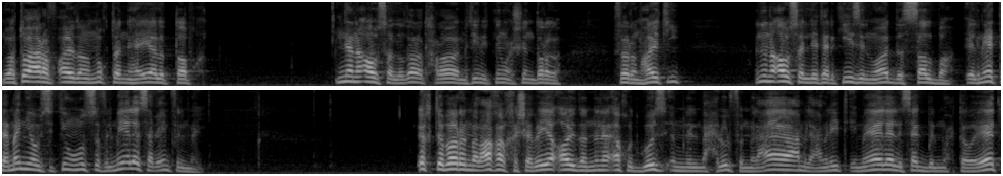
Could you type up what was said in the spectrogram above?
وتعرف أيضا النقطة النهائية للطبخ. إن أنا أوصل لدرجة حرارة 222 درجة فahrenheitي إن أنا أوصل لتركيز المواد الصلبة اللي هي 68.5% إلى 70% اختبار الملعقة الخشبية أيضا إن أنا آخد جزء من المحلول في الملعقة أعمل عملية إمالة لسكب المحتويات.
